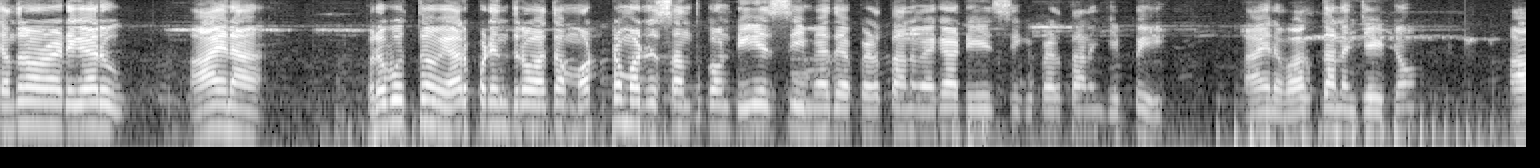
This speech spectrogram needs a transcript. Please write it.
చంద్రబాబు నాయుడు గారు ఆయన ప్రభుత్వం ఏర్పడిన తర్వాత మొట్టమొదటి సంతకం డిఎస్సి మీద పెడతాను మెగా డిఎస్సికి పెడతానని చెప్పి ఆయన వాగ్దానం చేయటం. ఆ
